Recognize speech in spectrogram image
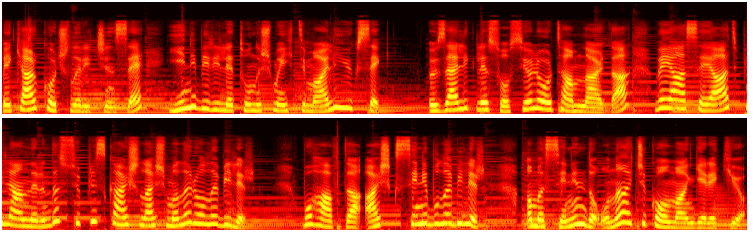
Bekar koçlar içinse yeni biriyle tanışma ihtimali yüksek. Özellikle sosyal ortamlarda veya seyahat planlarında sürpriz karşılaşmalar olabilir. Bu hafta aşk seni bulabilir ama senin de ona açık olman gerekiyor.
